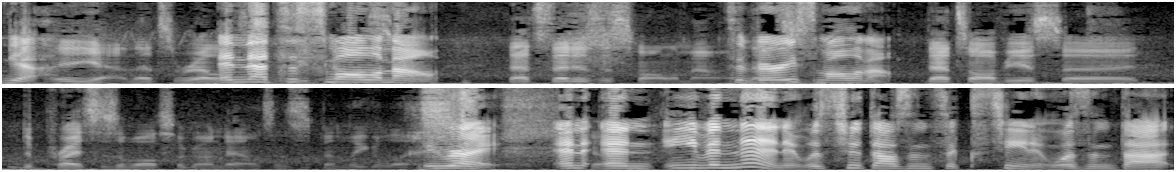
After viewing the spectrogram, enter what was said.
Yeah. uh, yeah that's relative. And that's a small cost, so amount. That's that is a small amount. It's a and very small amount. That's obvious. Uh, the prices have also gone down since it's been legalized. Right. And Yeah. and even then it was 2016. It wasn't that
